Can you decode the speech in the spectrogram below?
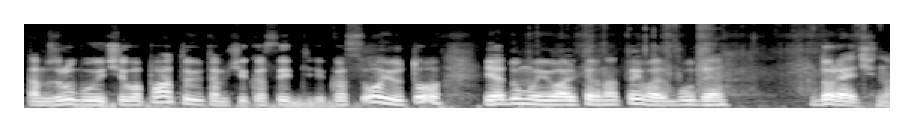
там, зрубуючи лопатою там, чи косить косою, то я думаю, альтернатива буде доречна.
